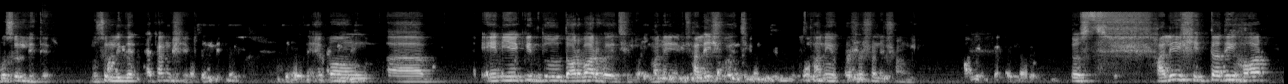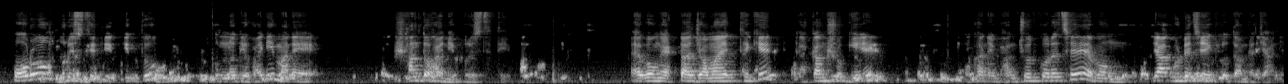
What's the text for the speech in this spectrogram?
মুসল্লিদের মুসল্লিদের একাংশের। এবং এ নিয়ে কিন্তু দরবার হয়েছিল মানে সালিশ হয়েছিল স্থানীয় প্রশাসনের সঙ্গে। তো সালিশ ইত্যাদি হওয়ার পরও পরিস্থিতির কিন্তু উন্নতি হয়নি মানে শান্ত হয়নি পরিস্থিতি। এবং একটা জমায়েত থেকে একাংশ গিয়ে ওখানে ভাঙচুর করেছে এবং যা ঘটেছে এগুলো তো আমরা জানি।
